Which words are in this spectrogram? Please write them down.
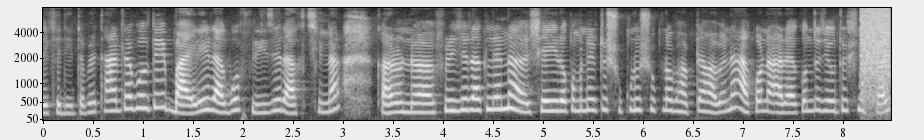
রেখে দিতে হবে। ঠান্ডা বলতে বাইরেই রাখব ফ্রিজে রাখছি না। কারণ ফ্রিজে রাখলে না সেই রকম মানে একটু শুকনো শুকনো ভাবটা হবে না। এখন, আর এখন তো যেহেতু শীতকাল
